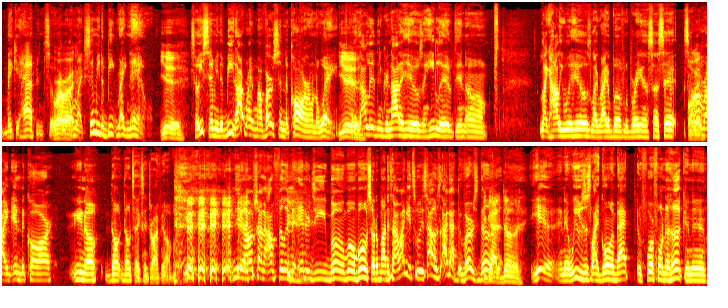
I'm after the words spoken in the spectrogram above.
make it happen. So Right, I'm, I'm like, send me the beat right now. yeah. So he sent me the beat. I write my verse in the car on the way. Yeah. Because I lived in Granada Hills and he lived in um like Hollywood Hills, like right above La Brea and Sunset. So Okay. I'm writing in the car. You know, don't don't text and drive y'all, but yeah. yeah, I'm trying to. I'm feeling the energy, boom, boom, boom. So by the time I get to his house, I got the verse done. You got it done. Yeah, and then we was just like going back and forth on the hook, and then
